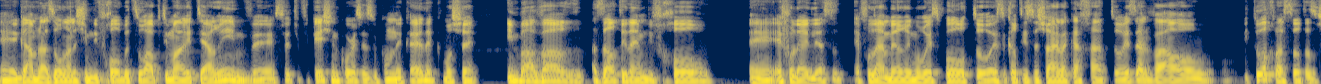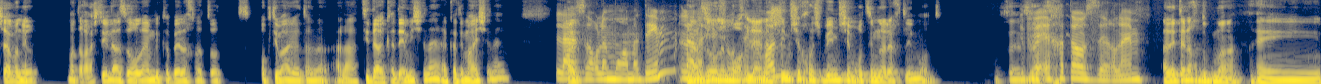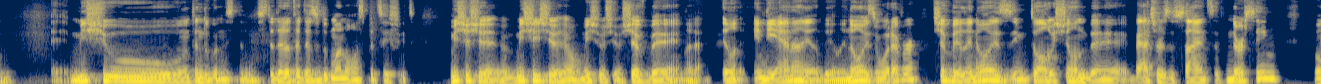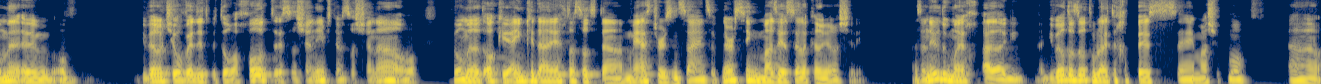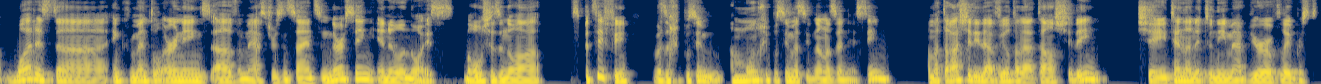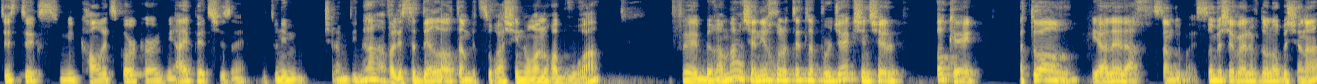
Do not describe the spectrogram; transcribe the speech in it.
אה, גם לעזור לאנשים לבחור בצורה אופטימלית תארים ו-certification courses וכל מיני כאלה, כמו שאם בעבר עזרתי להם לבחור איפה, איפה להמר עם מורי ספורט, או איזה כרטיס אשראי לקחת, או איזה הלוואה או ביטוח לעשות, אז עכשיו אני, המטרה שלי לעזור להם לקבל החלטות אופטימליות על, על העתיד האקדמי שלהם, האקדמי שלהם. לעזור אז, למועמדים? לאנשים שרוצים ללמוד? לאנשים שחושבים שהם רוצים ללכת ללמוד. זה, ואיך זה... אתה עוזר להם? אז אני אתן לך דוגמה. אה, מישהו, ניתן דוגמה, נשתדל לתת איזו דוגמה נורא ספציפית. מישהי ש... או מישהו שיושב ב... לא באילינויז או whatever, יושב באילינויז עם תואר ראשון ב-Bachelor's of Science of Nursing, אה, גברת שעובדת בתור אחות, 10 שנים, 12 שנה, או, ואומרת, אוקיי, האם כדאי ללכת לעשות את ה-Masters in Science of Nursing, מה זה יעשה לקריירה שלי? אז אני לדוגמה, הגברת הזאת אולי תחפש אה, משהו כמו Uh, what is the incremental earnings of a master's in science and nursing in Illinois? ברור שזה נורא ספציפי, אבל זה חיפושים, המון חיפושים מהסגנון הזה נעשים. המטרה שלי להביא אותה לאתר שלי, שייתן לה נתונים מה-Bureau of Labor Statistics, מ-College Scorecard, מ-iPad, שזה נתונים של המדינה, אבל לסדר לה אותם בצורה שהיא נורא נורא ברורה, וברמה שאני יכול לתת לה projection של, אוקיי, התואר יעלה לך, סתם דוגמא, 27 אלף דולר בשנה,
